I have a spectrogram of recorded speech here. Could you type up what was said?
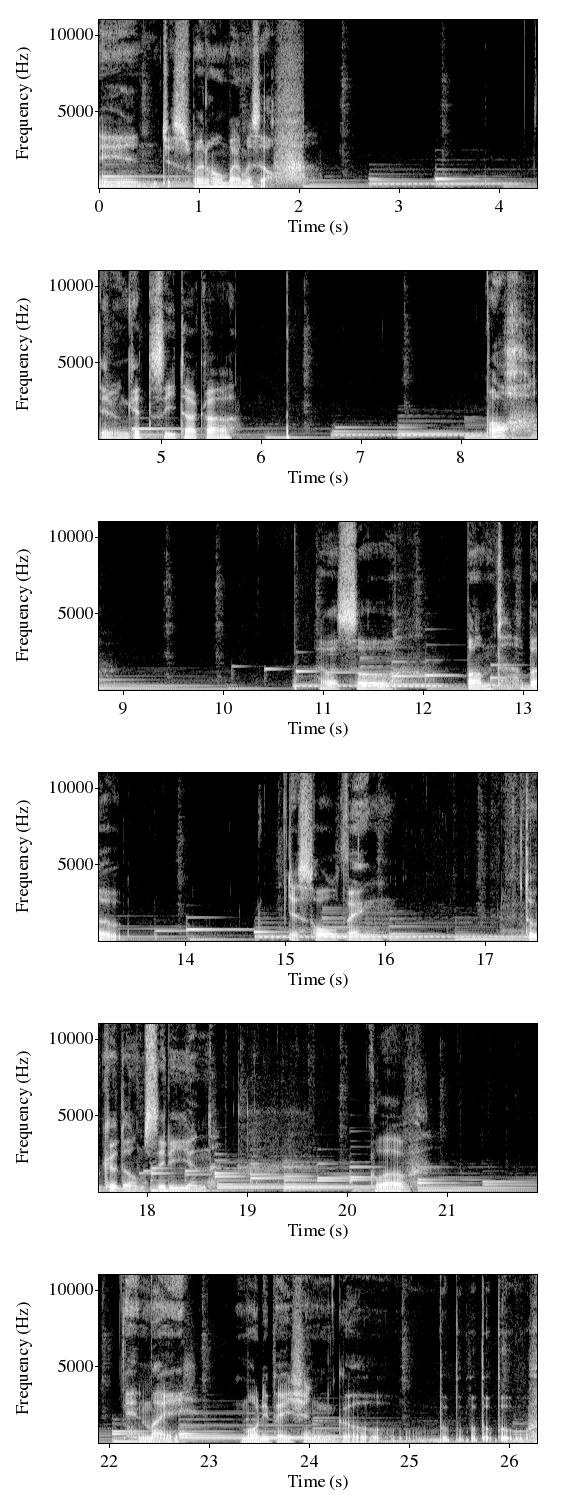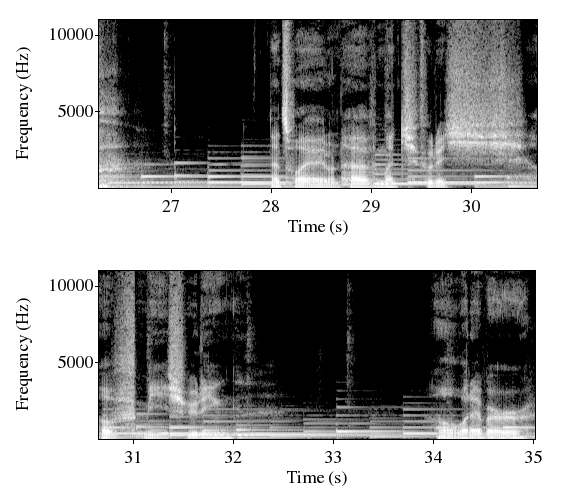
and just went home by myself. Didn't get to see Taka. Oh, I was so bummed about this whole thing. Tokyo Dome City and club, and my motivation go boo boo boo boo boo. That's why I don't have much footage of me shooting or whatever.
